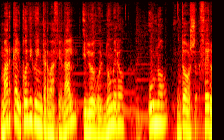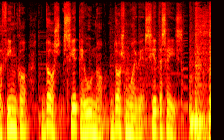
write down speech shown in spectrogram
marca el código internacional y luego el número 1205-271-2976.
